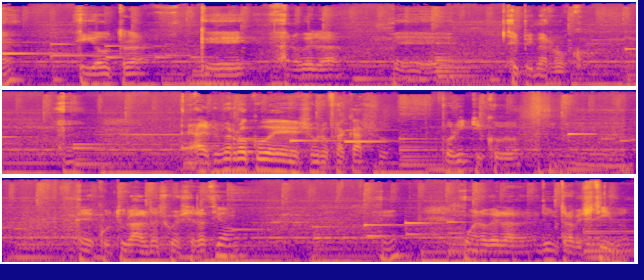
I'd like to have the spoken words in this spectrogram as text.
eh? e outra que é a novela eh, El primer roco. Eh? El primer roco é sobre o fracaso político e eh, cultural da súa xeración, eh? unha novela de un travestido,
